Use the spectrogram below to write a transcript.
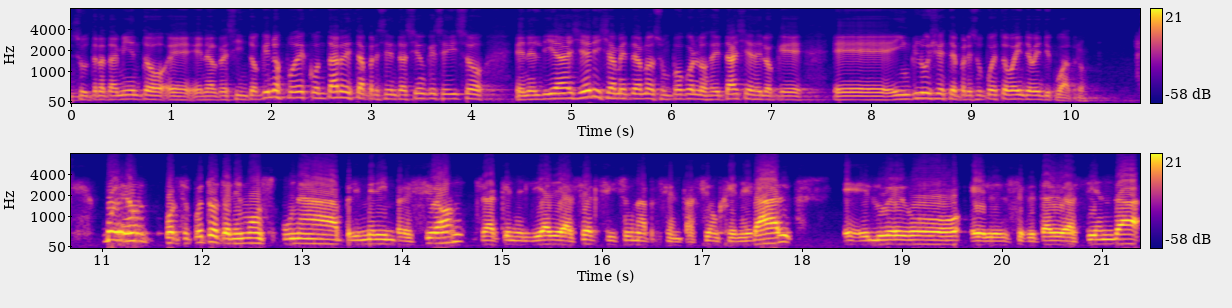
su tratamiento en el recinto. ¿Qué nos podés contar de esta presentación que se hizo en el día de ayer y ya meternos un poco en los detalles de lo que incluye este presupuesto 2024? Bueno, por supuesto tenemos una primera impresión, ya que en el día de ayer se hizo una presentación general, luego el secretario de Hacienda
